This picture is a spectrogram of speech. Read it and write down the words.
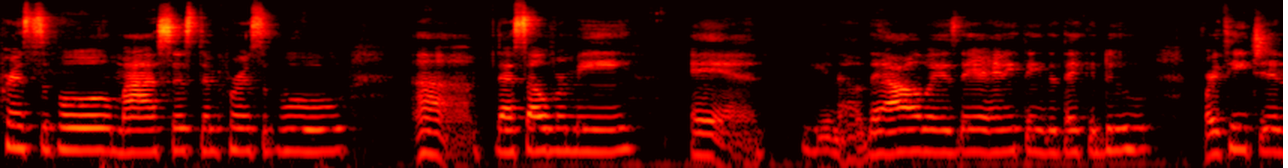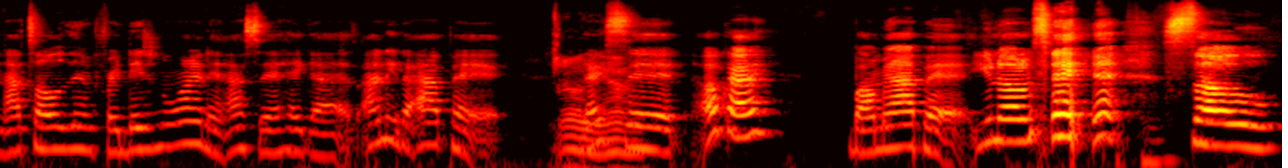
principal, my assistant principal, um, that's over me, and you know they're always there. Anything that they could do for teaching. I told them for digital learning, I said, hey guys, I need an iPad. Oh, they yeah. said, okay, buy me an iPad. You know what I'm saying? so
